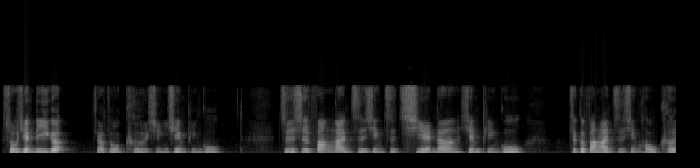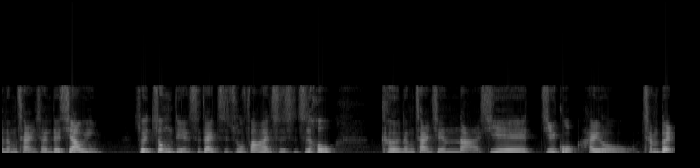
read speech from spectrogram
首先，第一个叫做可行性评估，只是方案执行之前呢，先评估这个方案执行后可能产生的效应，所以重点是在指出方案实施之后可能产生哪些结果，还有成本，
